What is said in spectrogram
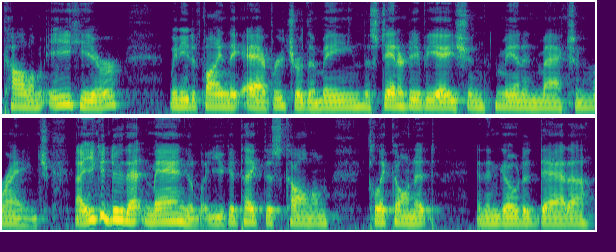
column E here. We need to find the average or the mean, the standard deviation, min and max and range. Now you can do that manually. You could take this column, click on it, and then go to data,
